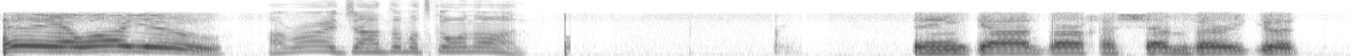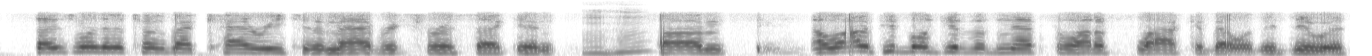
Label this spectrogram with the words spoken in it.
Hey, how are you? All right, Jonathan. What's going on? Thank God, Baruch Hashem, very good. So I just wanted to talk about Kyrie to the Mavericks for a 2nd mm-hmm. um, a lot of people give the Nets a lot of flack about what they do with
